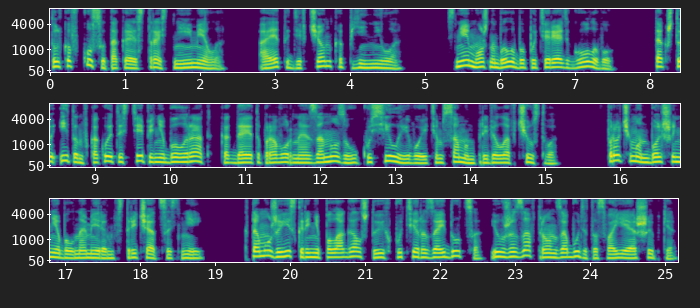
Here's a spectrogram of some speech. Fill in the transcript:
Только вкуса такая страсть не имела, а эта девчонка пьянила. С ней можно было бы потерять голову, так что Итан в какой-то степени был рад, когда эта проворная заноза укусила его и тем самым привела в чувство. Впрочем, он больше не был намерен встречаться с ней. К тому же искренне полагал, что их пути разойдутся, и уже завтра он забудет о своей ошибке.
